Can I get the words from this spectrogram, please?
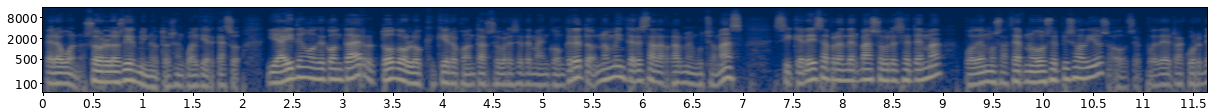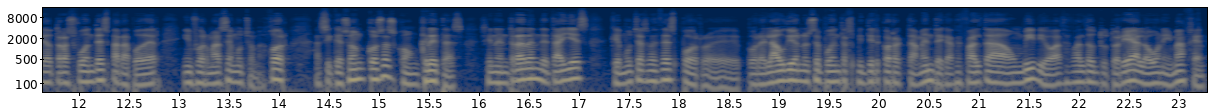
pero bueno, sobre los 10 minutos en cualquier caso. Y ahí tengo que contar todo lo que quiero contar sobre ese tema en concreto. No me interesa alargarme mucho más. Si queréis aprender más sobre ese tema, podemos hacer nuevos episodios o se puede recurrir a otras fuentes para poder informarse mucho mejor. Así que son cosas concretas, sin entrar en detalles que muchas veces por, eh, por el audio no se pueden transmitir correctamente, que hace falta un vídeo, hace falta un tutorial o una imagen.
